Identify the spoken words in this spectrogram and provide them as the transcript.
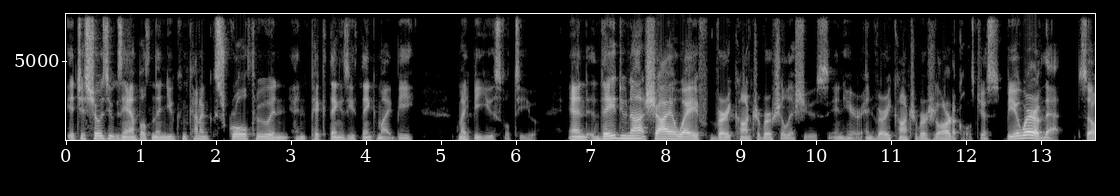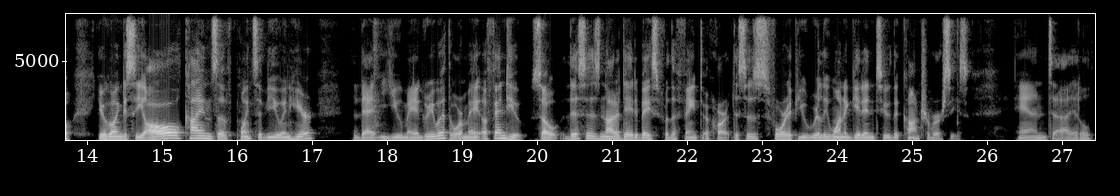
it just shows you examples and then you can kind of scroll through and, and pick things you think might be might be useful to you. And they do not shy away from very controversial issues in here and very controversial articles. Just be aware of that. So you're going to see all kinds of points of view in here that you may agree with or may offend you. So this is not a database for the faint of heart. This is for if you really want to get into the controversies. And uh, it'll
